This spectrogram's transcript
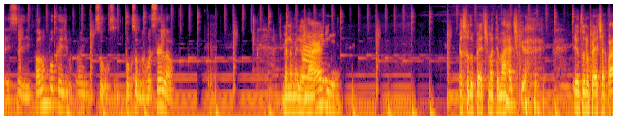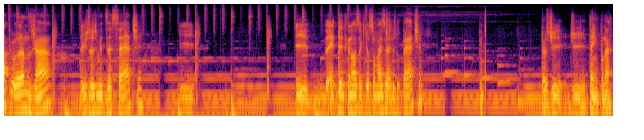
É isso aí. Fala um pouco aí de, um pouco sobre você, Léo. Meu nome é Leonardo. Ai. Eu sou do PET Matemática. Eu tô no PET há quatro anos já, desde 2017. E. E dentre nós aqui eu sou mais velho do pet. De, de tempo, né?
